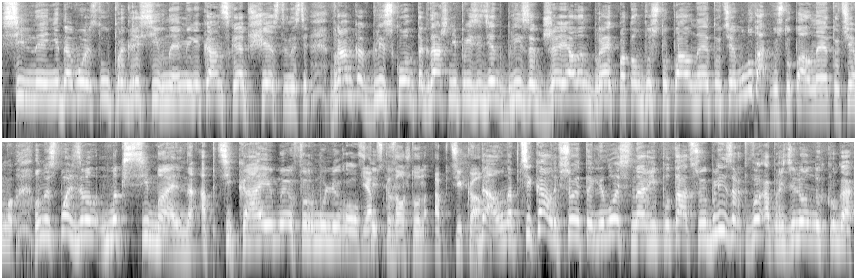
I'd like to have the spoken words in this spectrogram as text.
сильные сильное недовольство у прогрессивной американской общественности. В рамках Близкон тогдашний президент Близок Джей Аллен Брэк потом выступал на эту тему. Ну как выступал на эту тему? Он использовал максимально обтекаемые формулировки. Я бы сказал, что он обтекал. Да, он обтекал, и все это лилось на репутацию Blizzard в определенных кругах.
